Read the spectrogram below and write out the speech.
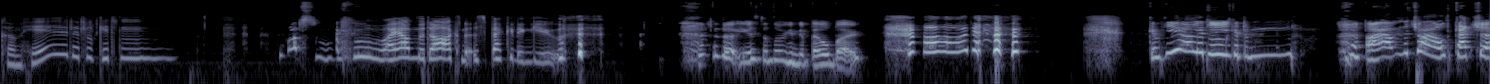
Come here, little kitten. What? Ooh, I am the darkness beckoning you. I thought you were still talking to Bilbo. oh, no. Come here, little kitten. I am the child catcher.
